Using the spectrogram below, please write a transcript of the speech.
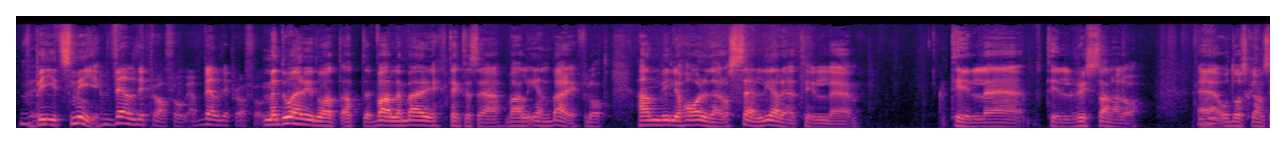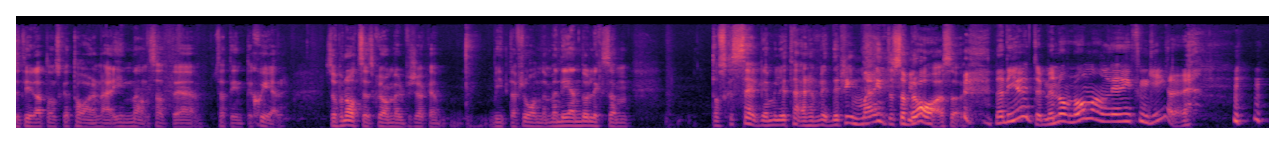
Beats me. Väldigt bra fråga, väldigt bra fråga. Men då är det ju då att, att Wallenberg, tänkte jag säga, Wall-Enberg, förlåt. Han vill ju ha det där och sälja det till, eh, till, eh, till ryssarna då. Eh, och då ska de se till att de ska ta den här innan så att det, så att det inte sker. Så på något sätt ska de väl försöka bita från det. Men det är ändå liksom... de ska sälja militärhemligheter. Det rimmar inte så bra alltså. Nej, det gör inte, men av någon anledning fungerar det.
